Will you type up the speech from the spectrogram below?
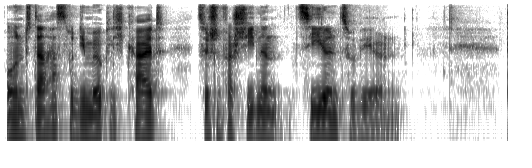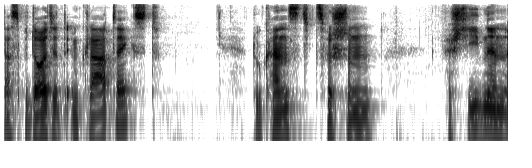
Und dann hast du die Möglichkeit, zwischen verschiedenen Zielen zu wählen. Das bedeutet im Klartext, Du kannst zwischen verschiedenen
